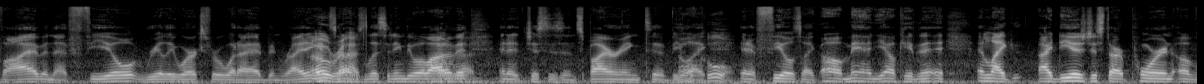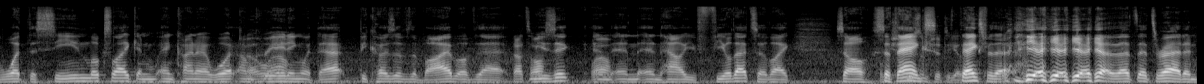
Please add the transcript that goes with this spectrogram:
vibe and that feel really works for what I had been writing. Oh, and so I was listening to a lot Oh, of it, rad. and it just is inspiring to be Oh, like, cool. and it feels like, oh man, yeah, okay, then, and like ideas just start pouring of what the scene looks like and, and kind of what I'm Oh, wow. creating with that because of the vibe of that That's awesome. music Wow. and, and and how you feel that. So like, so so do some thanks, thanks for that. yeah, yeah, yeah, yeah. That's that's rad and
